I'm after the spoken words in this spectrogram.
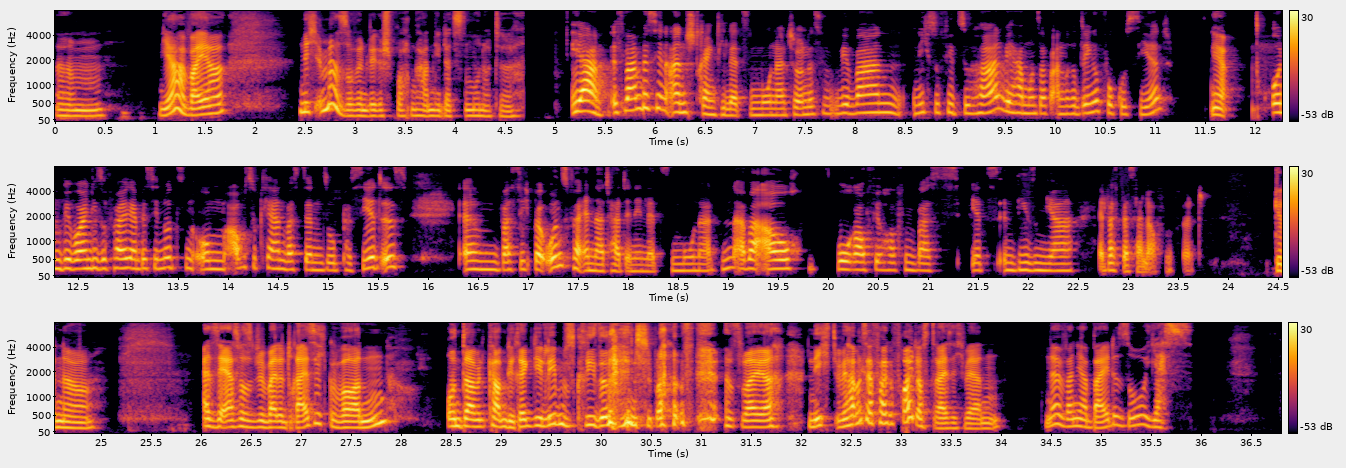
Ähm, ja, war ja nicht immer so, wenn wir gesprochen haben die letzten Monate. Ja, es war ein bisschen anstrengend die letzten Monate und es, wir waren nicht so viel zu hören. Wir haben uns auf andere Dinge fokussiert. Ja. Und wir wollen diese Folge ein bisschen nutzen, um aufzuklären, was denn so passiert ist, ähm, was sich bei uns verändert hat in den letzten Monaten, aber auch, worauf wir hoffen, was jetzt in diesem Jahr etwas besser laufen wird. Genau. Also erstmal sind wir beide 30 geworden. Und damit kam direkt die Lebenskrise dahin Spaß. Das war ja nicht. Wir haben uns ja voll gefreut aufs 30 werden. Ne, wir waren ja beide so, yes.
